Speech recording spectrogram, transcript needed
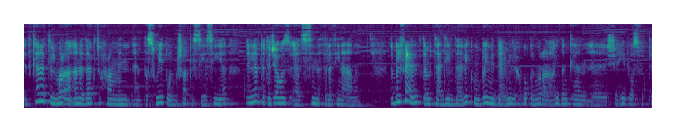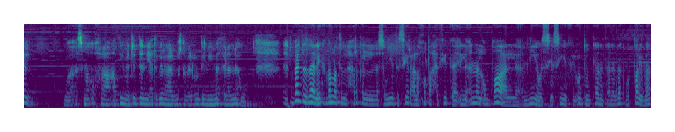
إذ كانت المرأة آنذاك تحرم من التصويت والمشاركة السياسية إن لم تتجاوز سن الثلاثين عاما. بالفعل تم تعديل ذلك ومن بين الداعمين لحقوق المرأة أيضا كان الشهيد وصف التل. وأسماء أخرى عظيمة جدا يعتبرها المجتمع الأردني مثلا له. بعد ذلك ظلت الحركة النسوية تسير على خطى حثيثة إلا أن الأوضاع الأمنية والسياسية في الأردن كانت آنذاك مضطربة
